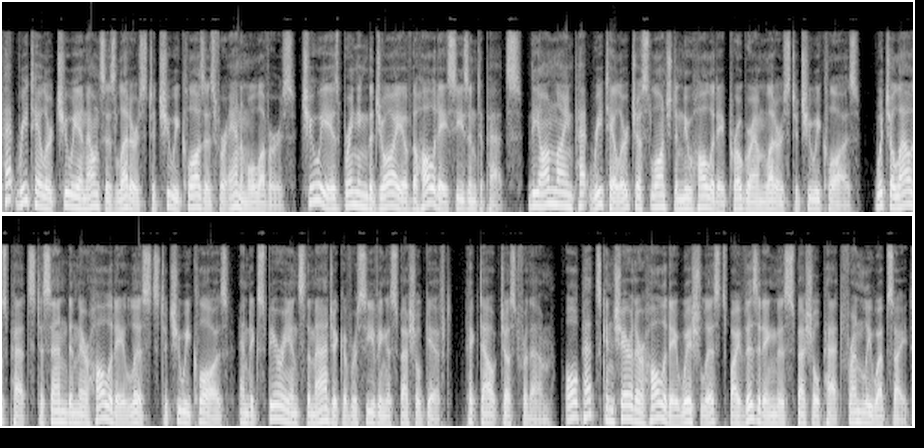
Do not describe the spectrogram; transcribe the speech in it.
Pet retailer Chewy announces letters to Chewy clauses for animal lovers. Chewy is bringing the joy of the holiday season to pets. The online pet retailer just launched a new holiday program Letters to Chewy Claus which allows pets to send in their holiday lists to Chewy Claus and experience the magic of receiving a special gift picked out just for them. All pets can share their holiday wish lists by visiting this special pet-friendly website.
